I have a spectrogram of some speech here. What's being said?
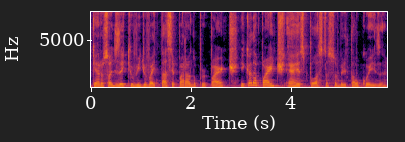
Quero só dizer que o vídeo vai estar tá separado por parte e cada parte é a resposta sobre tal coisa.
